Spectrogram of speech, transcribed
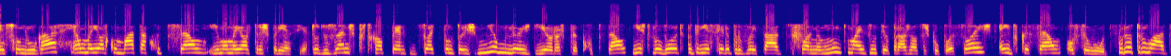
Em segundo lugar, é um maior combate à corrupção e uma maior transparência. Todos os anos, Portugal perde 18,2 mil milhões de euros para a corrupção e este valor poderia ser aproveitado de forma muito mais útil para as nossas populações, em educação ou saúde. Por outro lado,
